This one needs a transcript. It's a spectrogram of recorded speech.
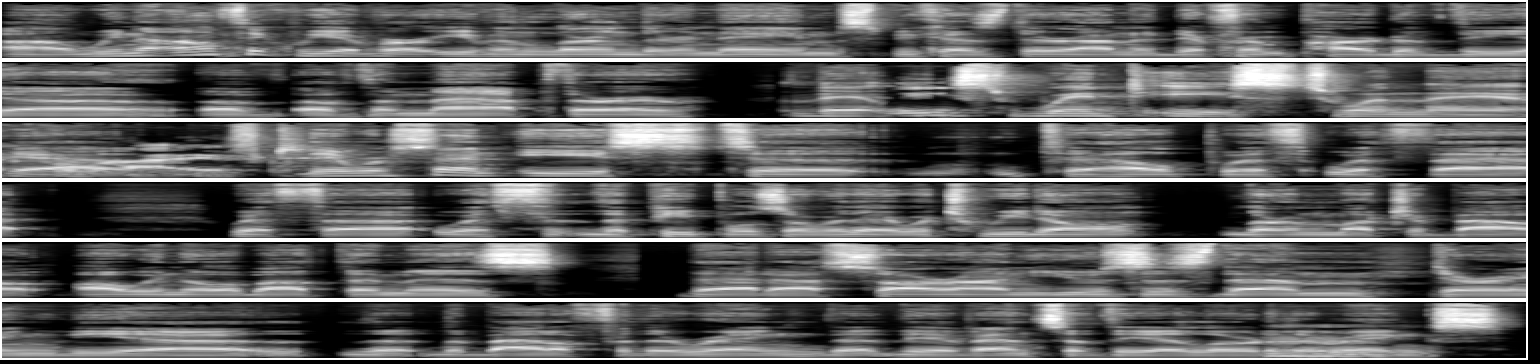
Uh, we I don't think we ever even learned their names because they're on a different part of the uh, of of the map. They're They at least went east when they Yeah. arrived. they were sent east to to help with with that with uh with the peoples over there, which we don't learn much about. All we know about them is that uh, Sauron uses them during the uh the, the battle for the ring, the, the events of the uh, Lord of Mhm. the Rings.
